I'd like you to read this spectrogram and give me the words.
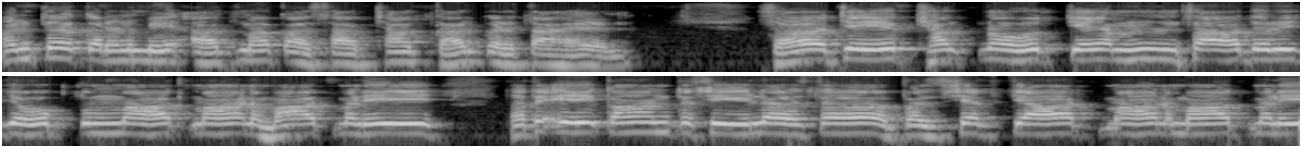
अंतकरण में आत्मा का साक्षात्कार करता है। स चेक्षणोत्ययम साधुर्योक्तुम आत्मात्मने तत एकांतशील स पश्यत्यात्मात्मने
